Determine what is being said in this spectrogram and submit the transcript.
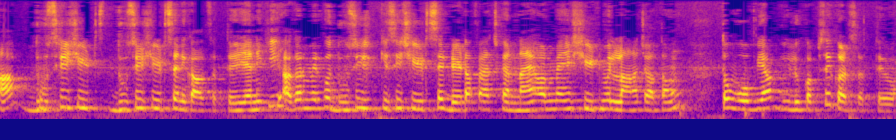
आप दूसरी शीट दूसरी शीट से निकाल सकते हो। यानी कि अगर मेरे को दूसरी, किसी शीट से डेटा फैच करना है और मैं इस शीट में लाना चाहता हूँ तो वो भी आप वी लुकअप से कर सकते हो।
